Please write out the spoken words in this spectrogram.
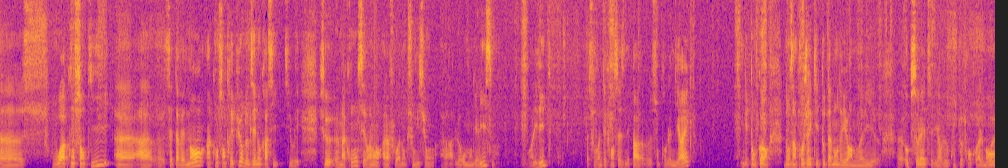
euh, voit consenti à cet avènement un concentré pur de xénocratie, si vous voulez. Puisque Macron, c'est vraiment à la fois soumission à l'euromondialisme, on va aller vite, la souveraineté française n'est pas son problème direct, il est encore dans un projet qui est totalement, d'ailleurs, à mon avis, euh, obsolète, c'est-à-dire le couple franco-allemand, euh,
